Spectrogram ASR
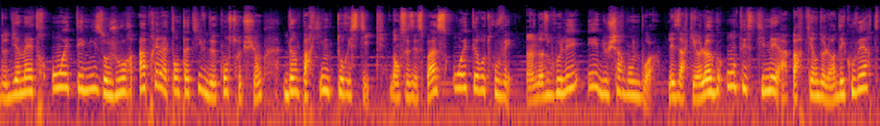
de diamètre ont été mis au jour après la tentative de construction d'un parking touristique. Dans ces espaces ont été retrouvés un os brûlé et du charbon de bois. Les archéologues ont estimé à partir de leur découverte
